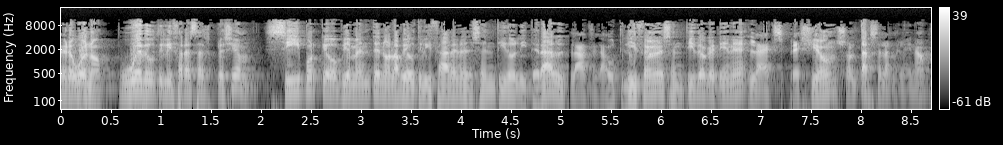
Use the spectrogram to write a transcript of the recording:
Pero bueno, ¿puedo utilizar esta expresión? Sí, porque obviamente no la voy a utilizar en el sentido literal. La, utilizo en el sentido que tiene la expresión soltarse la melena.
